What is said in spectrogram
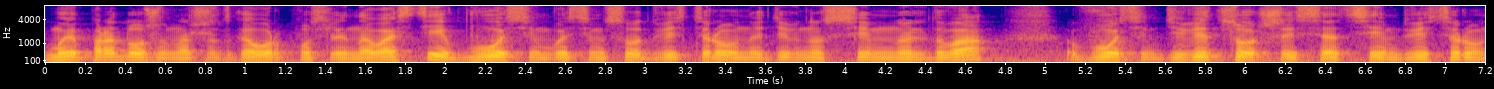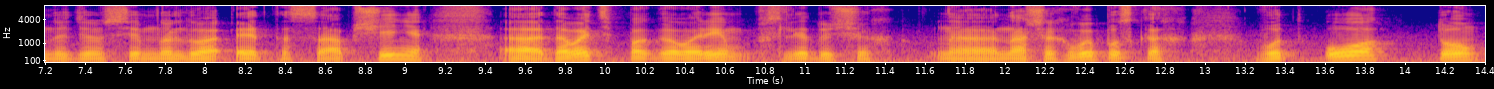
мы продолжим наш разговор после новостей. 8 800 200 ровно 9702. 8 967 200 ровно 9702 это сообщение. Э, давайте поговорим в следующих э, наших выпусках вот о том,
